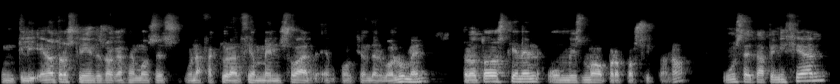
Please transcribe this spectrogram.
En, otros clientes lo que hacemos es una facturación mensual en función del volumen, pero todos tienen un mismo propósito, ¿no? Un setup inicial,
